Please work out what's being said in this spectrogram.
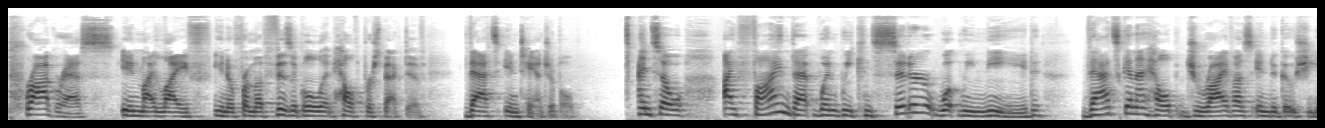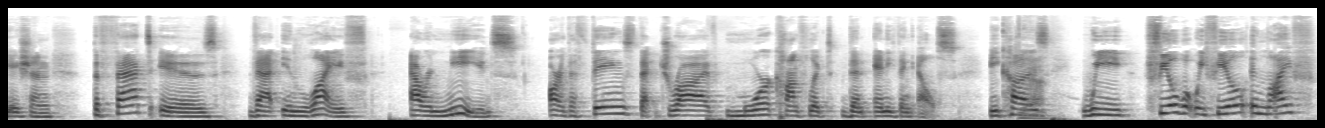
progress in my life, you know, from a physical and health perspective. That's intangible. And so I find that when we consider what we need, that's going to help drive us in negotiation. The fact is that in life, our needs are the things that drive more conflict than anything else because yeah. we feel what we feel in life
